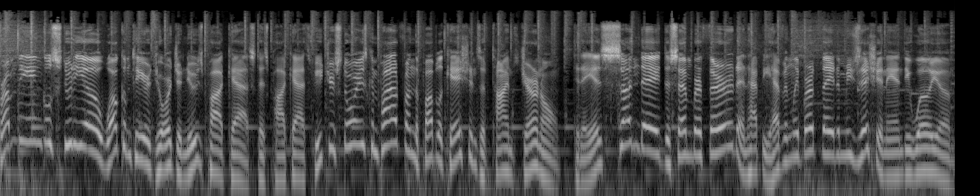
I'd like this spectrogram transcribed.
From the Ingles studio, welcome to your Georgia News Podcast. This podcast features stories compiled from the publications of Times Journal. Today is Sunday, December 3rd, and happy heavenly birthday to musician Andy Williams.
